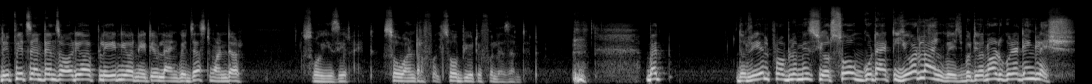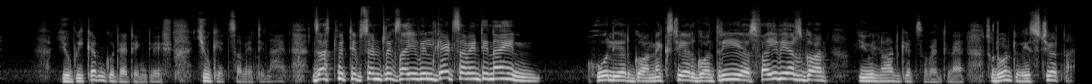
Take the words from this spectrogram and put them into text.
Repeat sentence audio, I play in your native language. Just wonder so easy, right? So wonderful, so beautiful, isn't it? but the real problem is you're so good at your language, but you're not good at English. You become good at English, you get 79. Just with tips and tricks, I will get 79. Whole year gone, next year gone, three years, five years gone, you will not get 79. So don't waste your time.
